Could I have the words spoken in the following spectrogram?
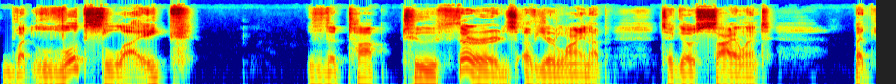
what looks like the top two thirds of your lineup to go silent. But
